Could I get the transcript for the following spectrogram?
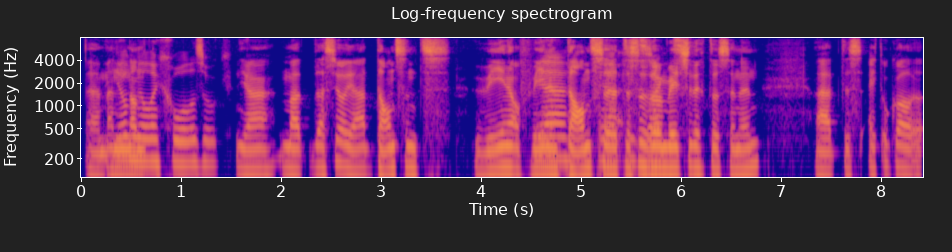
Ehm, en Heel dan- melancholisch ook. ja, maar dat is wel ja, dansend wenen of wenen dansen. ja, het is er zo'n beetje ertussenin. Maar het is echt ook wel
